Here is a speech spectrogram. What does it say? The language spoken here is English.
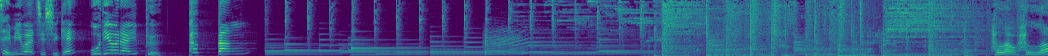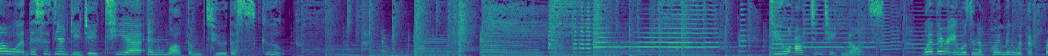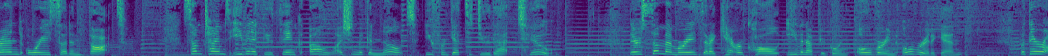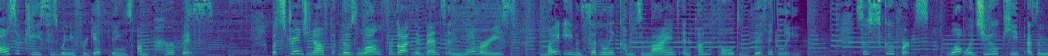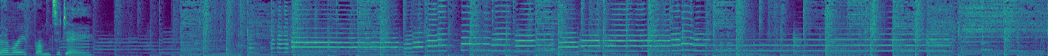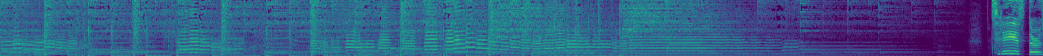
재미와 지식의 오디오 라이프 팝빵 Hello, hello. This is your DJ Tia, and welcome to The Scoop. Do you often take notes? Whether it was an appointment with a friend or a sudden thought. Sometimes, even if you think, oh, I should make a note, you forget to do that too. There are some memories that I can't recall even after going over and over it again. But there are also cases when you forget things on purpose. But strange enough, those long forgotten events and memories might even suddenly come to mind and unfold vividly. So, Scoopers, what would you keep as a memory from today?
